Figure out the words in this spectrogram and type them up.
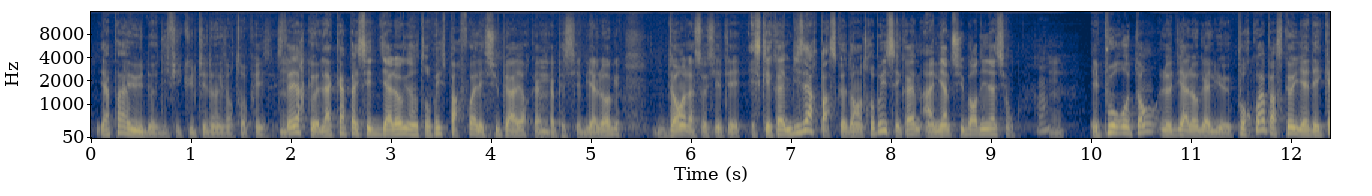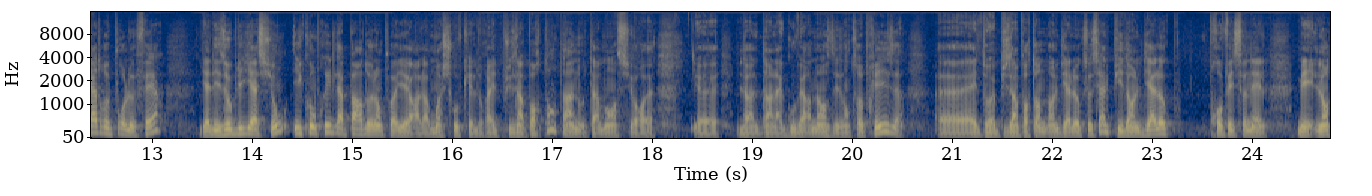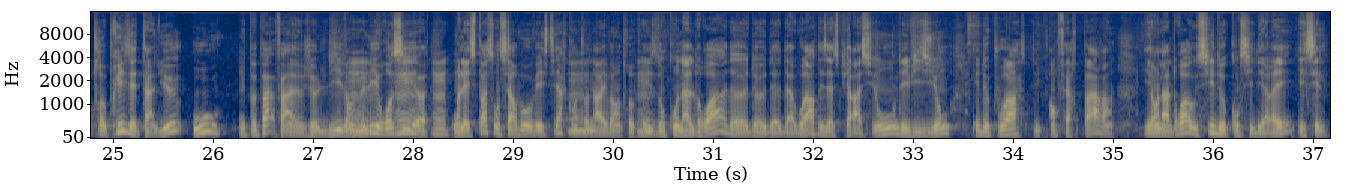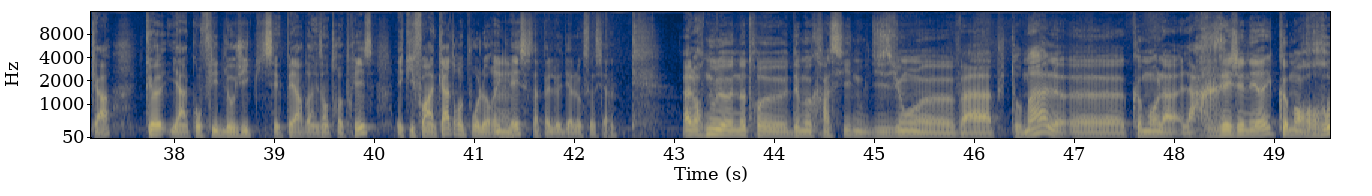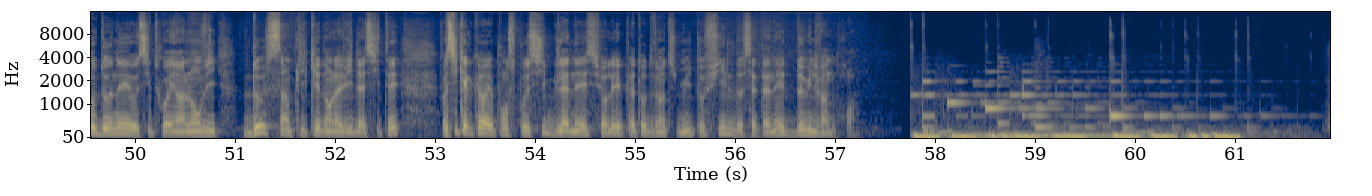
il n'y a pas eu de difficultés dans les entreprises. Mm. C'est-à-dire que la capacité de dialogue des entreprises, parfois, elle est supérieure qu'à la mm. capacité de dialogue dans la société. Et ce qui est quand même bizarre, parce que dans l'entreprise, c'est quand même un lien de subordination. Mm. Et pour autant, le dialogue a lieu. Pourquoi? Parce qu'il y a des cadres pour le faire, il y a des obligations, y compris de la part de l'employeur. Alors moi, je trouve qu'elle devrait être plus importante, hein, notamment sur, euh, euh, dans, la gouvernance des entreprises. Euh, elle devrait être plus importante dans le dialogue social, puis dans le dialogue professionnel. Mais l'entreprise est un lieu où on peut pas, enfin je le dis dans le mmh. livre aussi, mmh. Mmh. on laisse pas son cerveau au vestiaire quand on arrive à l'entreprise. Donc on a le droit d'avoir des aspirations, des visions et de pouvoir en faire part. Et on a le droit aussi de considérer, et c'est le cas, qu'il y a un conflit de logique qui s'opère dans les entreprises et qu'il faut un cadre pour le régler, ça s'appelle le dialogue social. Alors nous, euh, notre démocratie, nous le disions, euh, va plutôt mal. Euh, comment la, régénérer Comment redonner aux citoyens l'envie de s'impliquer dans la vie de la cité? Voici quelques réponses possibles glanées sur les plateaux de 28 minutes au fil de cette année 2023.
